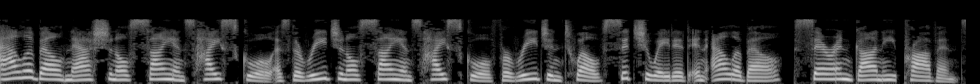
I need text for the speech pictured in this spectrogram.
Alabel National Science High School is the regional science high school for Region 12 situated in Alabel, Sarangani Province.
